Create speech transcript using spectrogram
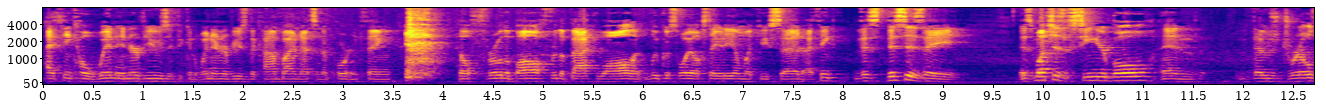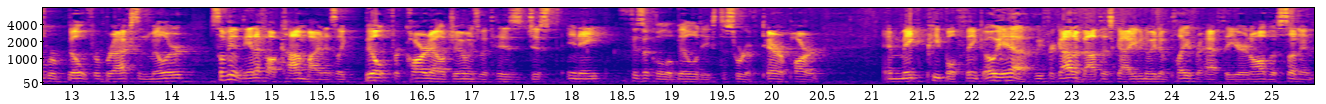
I think he'll win interviews. If you can win interviews at the combine, that's an important thing. He'll throw the ball through the back wall at Lucas Oil Stadium, like you said. I think this this is a as much as a Senior Bowl and those drills were built for Braxton Miller. Something that the NFL Combine is like built for Cardale Jones with his just innate physical abilities to sort of tear apart and make people think, "Oh yeah, we forgot about this guy, even though he didn't play for half the year." And all of a sudden,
